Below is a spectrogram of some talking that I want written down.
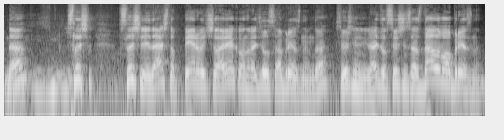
Да? Слышали, слышали, да, что первый человек, он родился обрезанным, да? Всевышний родил, Всевышний создал его обрезанным.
